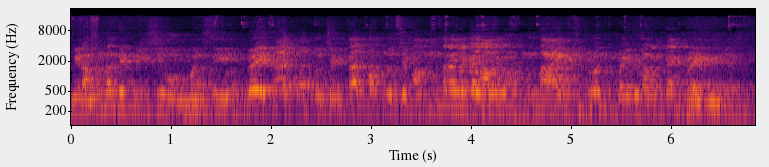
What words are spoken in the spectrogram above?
మీరు అందరినీ తీసి ఒక మనిషి "ఏయ్, కాలిపత్తి వచ్చాడు కాలిపత్తులు వచ్చాడు అందరి వెళ్ళగల ముందు ఆయన ఇంట్లోంచి బయటకు వెళ్ళడానికి ఆయన ప్రయత్నం చేస్తారు.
